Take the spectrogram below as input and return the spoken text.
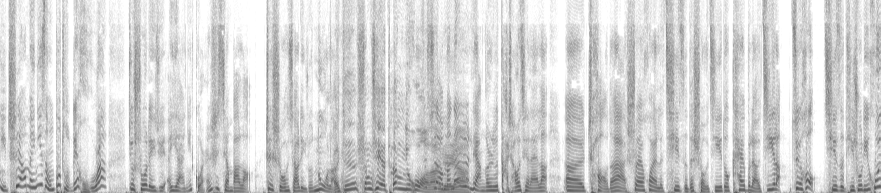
你吃杨梅你怎么不吐那核啊？”就说了一句：“哎呀，你果然是乡巴佬。”这时候小李就怒了，哎，这生气也腾就火了，是吗？那两个人就大吵起来了，呃，吵的啊摔坏了妻子的手机，都开不了机了。最后妻子提出离婚。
